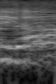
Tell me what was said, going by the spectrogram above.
alhamdulillah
